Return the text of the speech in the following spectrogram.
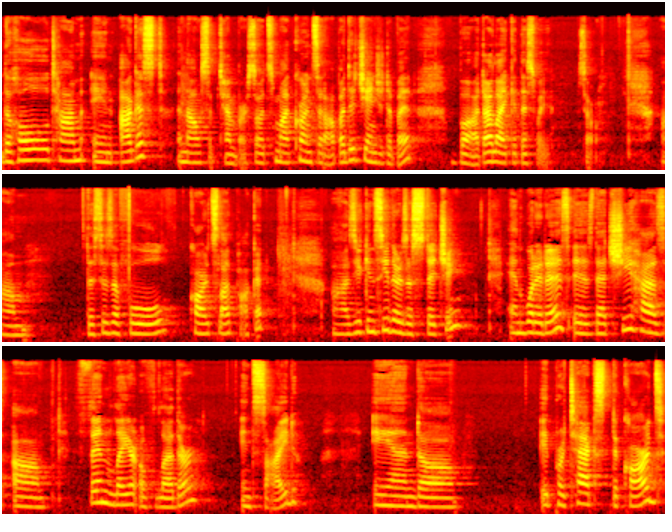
the whole time in August and now September. So it's my current setup. I did change it a bit, but I like it this way. So um, this is a full card slot pocket. Uh, as you can see, there's a stitching. And what it is, is that she has a thin layer of leather inside and uh, it protects the cards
